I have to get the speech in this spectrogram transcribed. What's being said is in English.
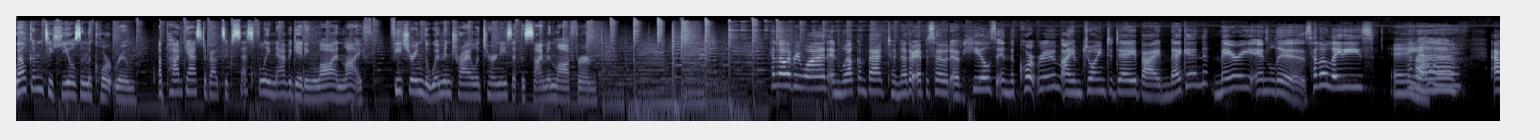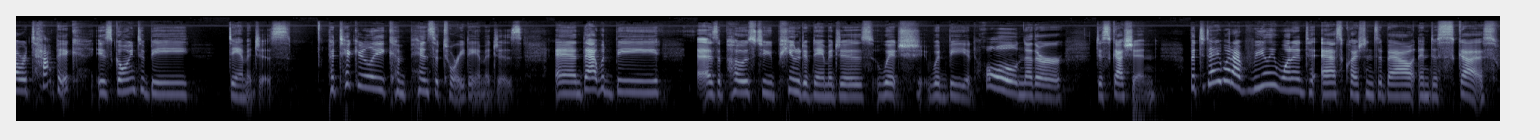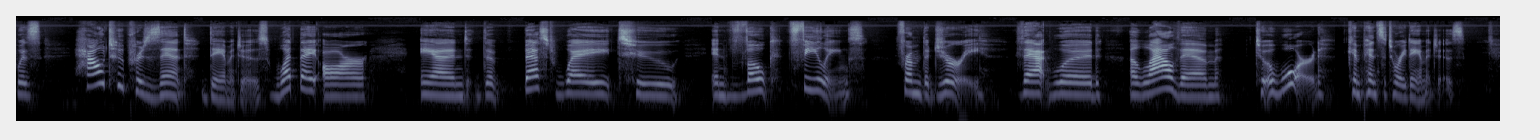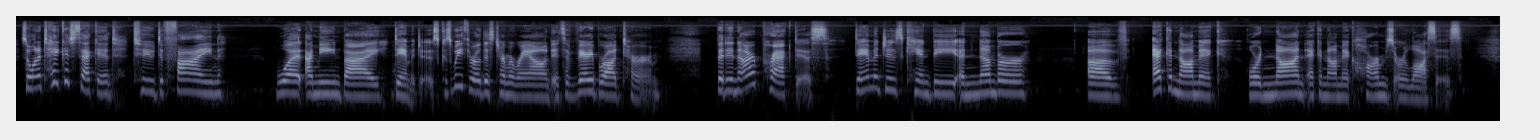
Welcome to Heels in the Courtroom, a podcast about successfully navigating law and life, featuring the women trial attorneys at the Simon Law Firm. Hello, everyone, and welcome back to another episode of Heels in the Courtroom. I am joined today by Megan, Mary, and Liz. Hello, ladies. Hey. Hello. Our topic is going to be damages, particularly compensatory damages. And that would be as opposed to punitive damages, which would be a whole nother discussion. But today, what I really wanted to ask questions about and discuss was how to present damages, what they are, and the best way to invoke feelings from the jury that would allow them to award compensatory damages. So I want to take a second to define what I mean by damages, because we throw this term around. It's a very broad term. But in our practice, damages can be a number of economic or non economic harms or losses.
